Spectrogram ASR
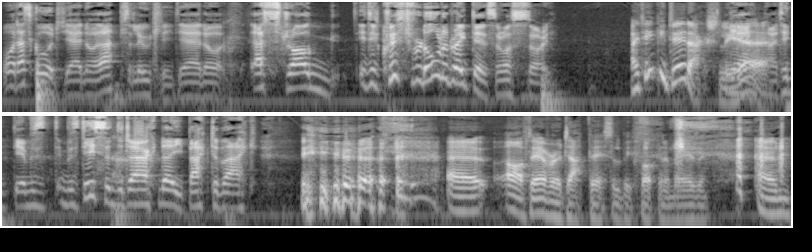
Oh, that's good. Yeah, no, absolutely. Yeah, no, that's strong. Did Christopher Nolan write this, or what's the story? I think he did actually, yeah. I think it was it was this and The Dark Knight back to back. Uh, oh, if they ever adapt this, it'll be fucking amazing. um,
